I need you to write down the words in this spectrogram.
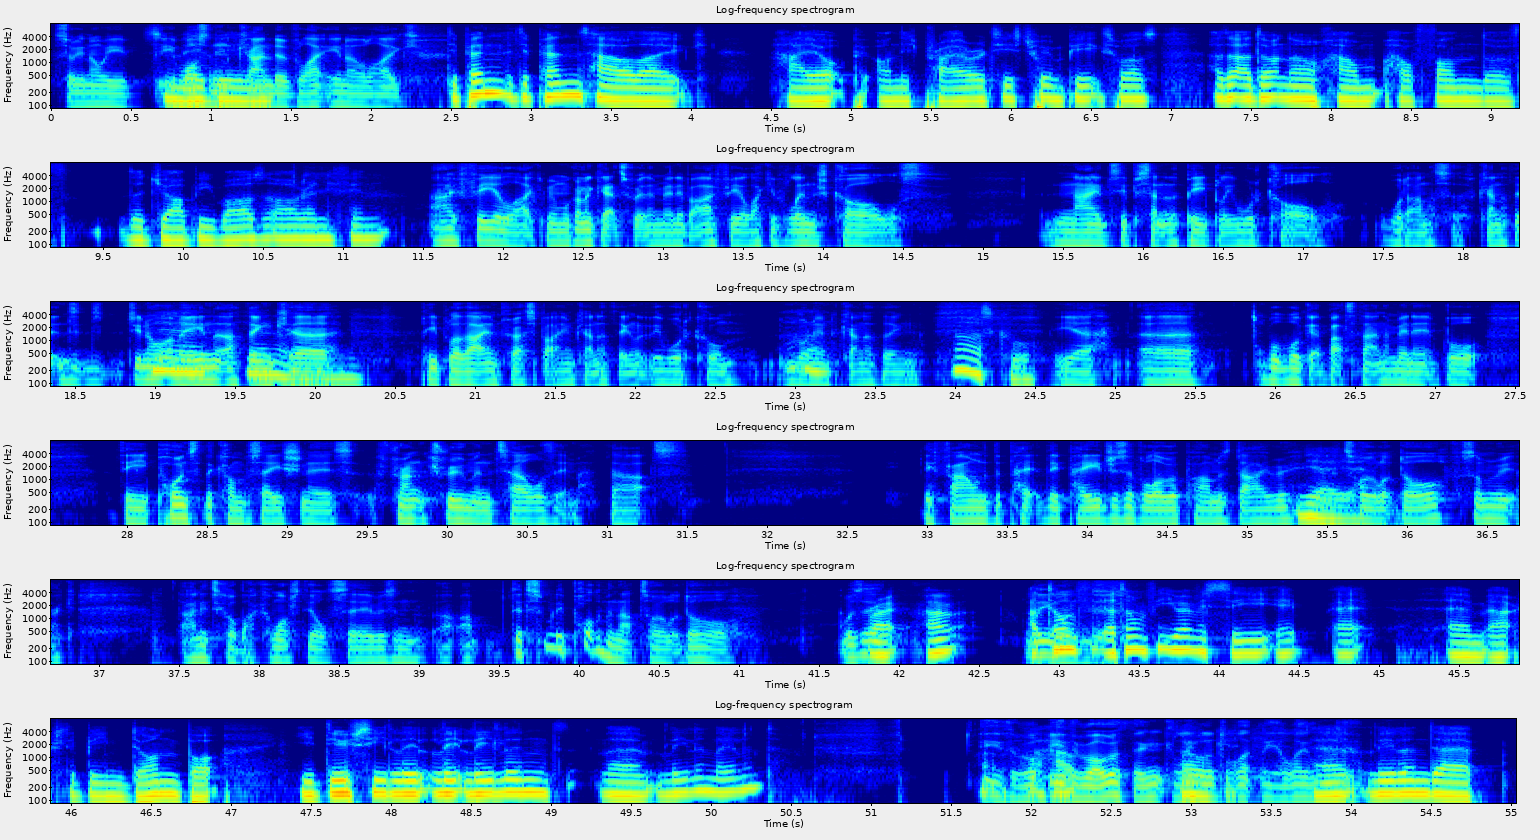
so you know he So he wasn't kind of like you know like Depend. It depends how like high up on his priorities Twin Peaks was. I don't, I don't know how how fond of the job he was or anything. I feel like I mean we're going to get to it in a minute, but I feel like if Lynch calls, ninety percent of the people he would call would answer, kind of thing. Do, do you know what I mean? I think you uh, mean. people are that impressed by him, kind of thing, that they would come running, kind of thing. Oh, that's cool. Yeah, uh, we'll, we'll get back to that in a minute. But the point of the conversation is Frank Truman tells him that they found the pa- the pages of Laura Palmer's diary Yeah, in the yeah. toilet door for some reason. Like, I need to go back and watch the old series. And I, I, did somebody put them in that toilet door? Was it Right. I, I don't. Th- I don't think you ever see it uh, um, actually being done, but you do see Le- Le- Leland, um, Leland, Leland, Either, Uh, how- either or, I think. Leland, Okay. Le- Leland, uh. Leland.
